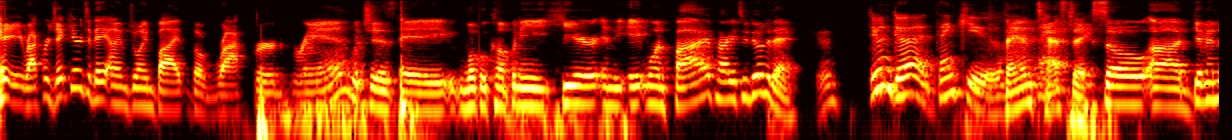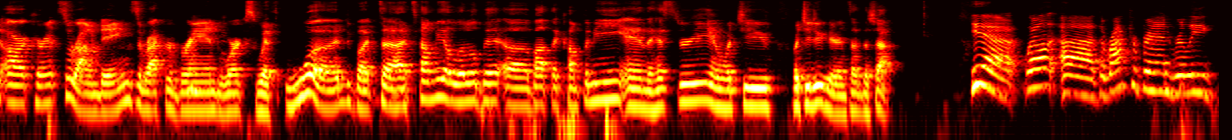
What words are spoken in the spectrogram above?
Hey, Rockford Jake here. Today I'm joined by the Rockford brand, which is a local company here in the 815. How are you two doing today? Good. Doing good, thank you. Fantastic. Thanks, so, uh, given our current surroundings, the Rockford brand works with wood. But uh, tell me a little bit uh, about the company and the history and what you what you do here inside the shop. Yeah, well, uh, the Rockford brand really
